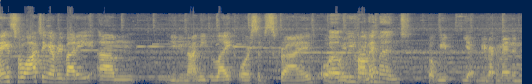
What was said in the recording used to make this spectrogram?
thanks for watching, everybody. Um, you do not need to like or subscribe or But leave a comment. recommend. But we, yeah, we recommend and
